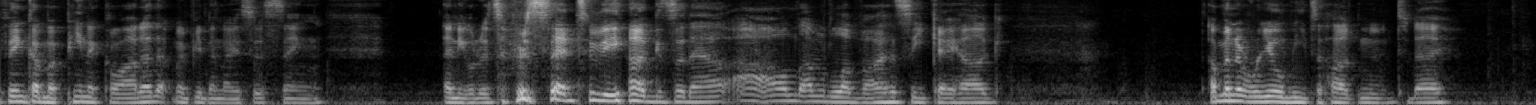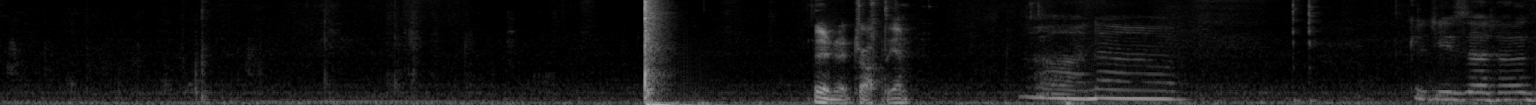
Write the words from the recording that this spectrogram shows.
you think I'm a pina colada? That might be the nicest thing anyone has ever said to me. Hugs it out. Oh, I would love a CK hug. I'm in a real me to hug mood today. They're gonna drop again. Oh no. Could use that hug.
